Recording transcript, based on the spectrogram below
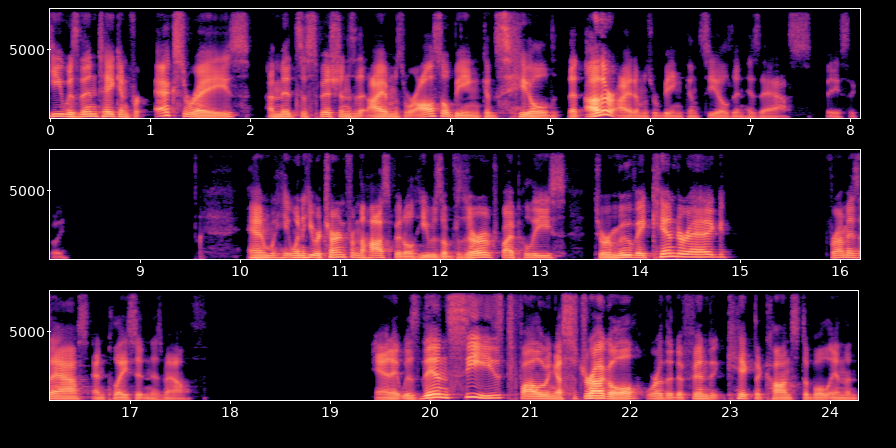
He was then taken for x rays amid suspicions that items were also being concealed, that other items were being concealed in his ass, basically. And when he, when he returned from the hospital, he was observed by police to remove a Kinder egg from his ass and place it in his mouth and it was then seized following a struggle where the defendant kicked a constable in the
